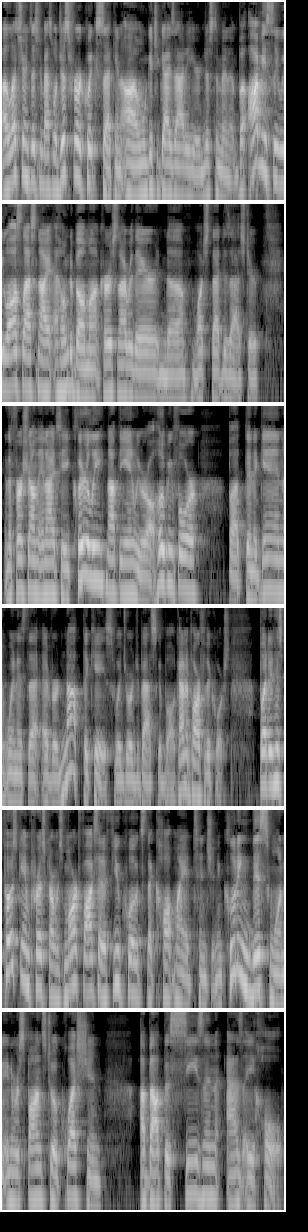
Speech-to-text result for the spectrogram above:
Uh, let's transition to basketball just for a quick second. Uh, we'll get you guys out of here in just a minute. But obviously, we lost last night at home to Belmont. Curtis and I were there and uh, watched that disaster. In the first round of the NIT, clearly not the end we were all hoping for. But then again, when is that ever not the case with Georgia basketball? Kind of par for the course. But in his post-game press conference, Mark Fox had a few quotes that caught my attention, including this one in response to a question about the season as a whole.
